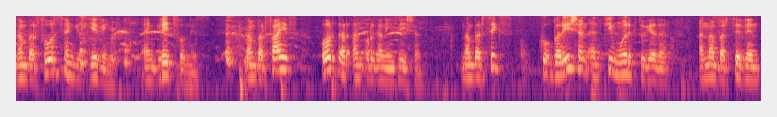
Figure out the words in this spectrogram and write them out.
Number four, thanksgiving and gratefulness. Number five, order and organization. Number six, cooperation and teamwork together. And number seven,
